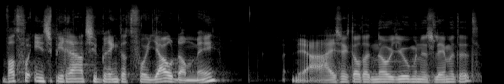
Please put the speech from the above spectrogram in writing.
wat voor inspiratie brengt dat voor jou dan mee? Ja, hij zegt altijd no human is limited.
